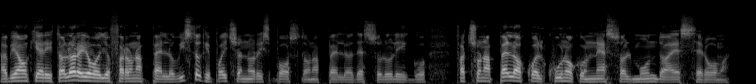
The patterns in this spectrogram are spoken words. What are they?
abbiamo chiarito. Allora io voglio fare un appello, visto che poi ci hanno risposto a un appello, adesso lo leggo, faccio un appello a qualcuno connesso al mondo a S Roma.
